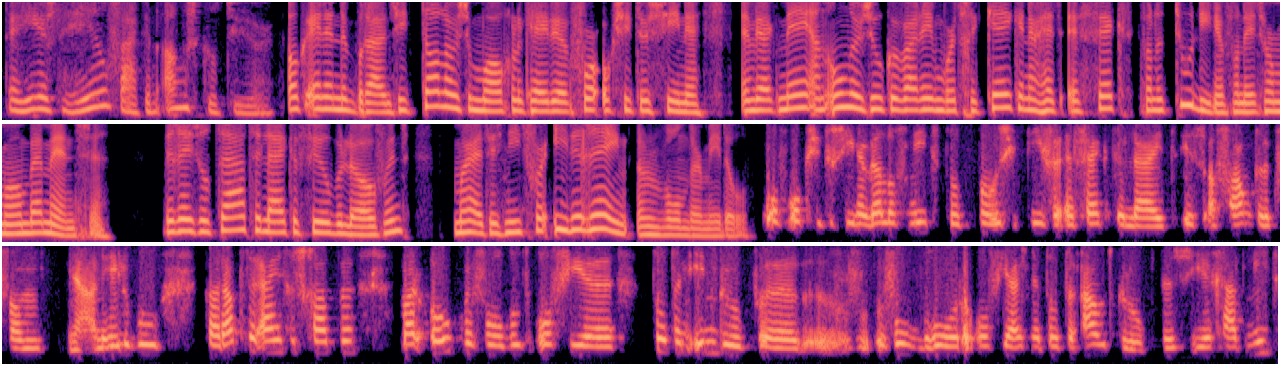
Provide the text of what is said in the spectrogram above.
Er heerst heel vaak een angstcultuur. Ook Ellen de Bruin ziet talloze mogelijkheden voor oxytocine en werkt mee aan onderzoeken waarin wordt gekeken naar het effect van het toedienen van dit hormoon bij mensen. De resultaten lijken veelbelovend, maar het is niet voor iedereen een wondermiddel. Of oxytocine wel of niet tot positieve effecten leidt, is afhankelijk van ja, een heleboel karaktereigenschappen. Maar ook bijvoorbeeld of je tot een ingroep vo- voelt behoren of juist net tot de outgroep. Dus je gaat niet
